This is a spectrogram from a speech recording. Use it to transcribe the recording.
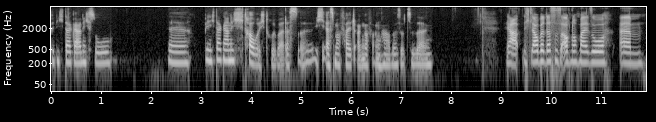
bin ich da gar nicht so äh, bin ich da gar nicht traurig drüber, dass äh, ich erstmal falsch angefangen habe, sozusagen. Ja, ich glaube, das ist auch nochmal so ähm,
